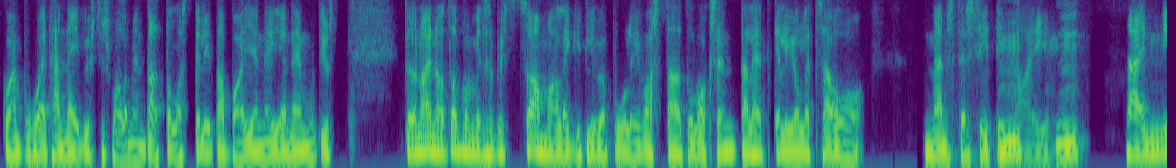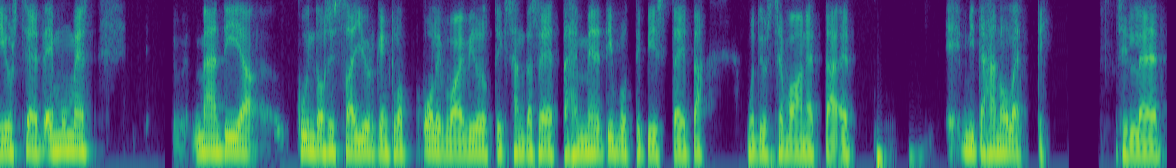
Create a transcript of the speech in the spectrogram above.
kun hän puhuu, että hän ei pystyisi valmentamaan tuollaista pelitapaa jene, jene, mutta just tuo on ainoa tapa, millä sä pystyt saamaan legit Liverpoolia vastaan tuloksen tällä hetkellä, jolle sä oo Manchester City mm, tai mm. näin, niin just se, että ei mun mielestä, mä en tiedä, kuin tosissaan Jürgen Klopp oli vai viuttiko häntä se, että hän tiputti pisteitä, mutta just se vaan, että, että mitä hän oletti. Silleen, että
